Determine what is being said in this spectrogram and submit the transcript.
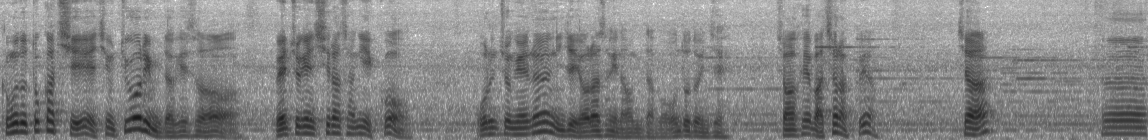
금호도 똑같이 지금 듀얼입니다. 그래서 왼쪽엔 실화상이 있고 오른쪽에는 이제 열화상이 나옵니다. 뭐 온도도 이제 정확하게 맞춰놨고요. 자 어,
